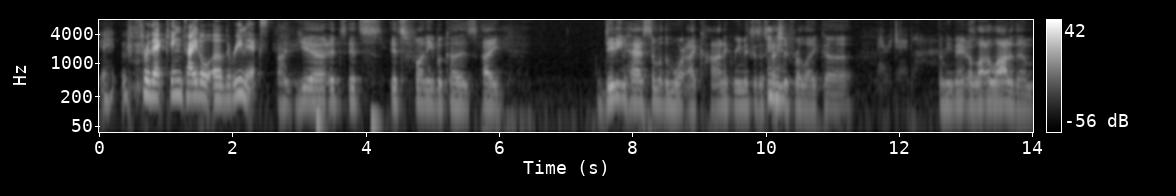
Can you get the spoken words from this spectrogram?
for that king title of the remix. I yeah, it's it's it's funny because I Diddy has some of the more iconic remixes, especially Mm-hmm. for like uh Mary J. Blige. I mean a lot a lot of them.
